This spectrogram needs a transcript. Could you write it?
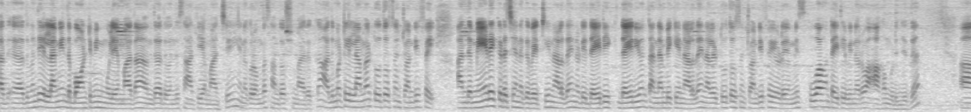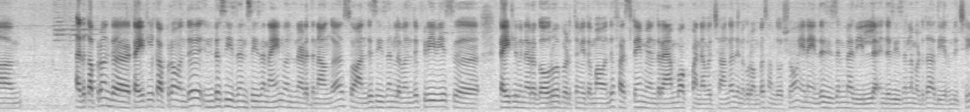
அது அது வந்து எல்லாமே இந்த பாண்டிமின் மூலியமாக தான் வந்து அது வந்து சாத்தியமாச்சு. எனக்கு ரொம்ப சந்தோஷமாக இருக்குது அது மட்டும் இல்லாமல் டூ தௌசண்ட் டுவெண்ட்டி ஃபைவ் அந்த மேடை கிடைச்ச எனக்கு வெற்றினால தான் என்னுடைய தைரிய தைரியம் தன்னம்பிக்கையினால தான் என்னால் டூ தௌசண்ட் டுவெண்ட்டி ஃபைவோடைய மிஸ் கூவாகம் டைட்டில் வின்னரும் ஆக முடிஞ்சுது. அதுக்கப்புறம் இந்த டைட்டிலுக்கு அப்புறம் வந்து இந்த சீசன் சீசன் நைன் வந்து நடத்துனாங்க. ஸோ அந்த சீசனில் வந்து ப்ரீவியஸ் டைட்டில் வினரை கௌரவப்படுத்தும் விதமாக வந்து ஃபஸ்ட் டைம் வந்து ரேம்பாக் பண்ண வச்சாங்க. அது எனக்கு ரொம்ப சந்தோஷம். ஏன்னா எந்த சீசனுமே அது இல்லை. இந்த சீசனில் மட்டும்தான் அது இருந்துச்சு.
